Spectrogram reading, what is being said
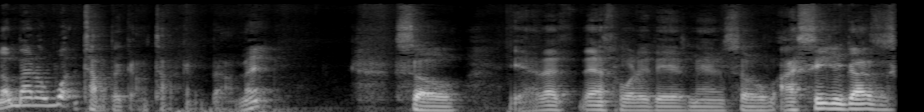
no matter what topic I'm talking about, man. So yeah, that's that's what it is, man. So I see you guys'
